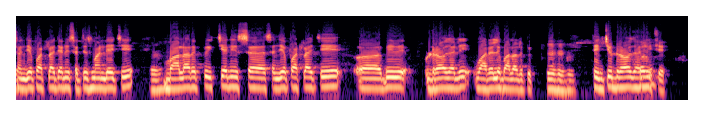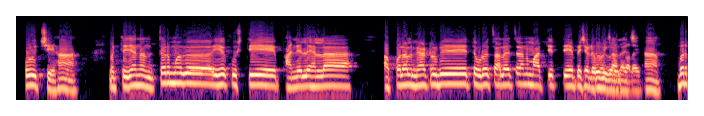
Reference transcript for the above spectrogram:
संजय पाटलाची आणि सतीश मांडेची बालारपिकची आणि संजय पाटलाची बी ड्रॉ झाली वारेले बालारपिक. त्यांची ड्रॉ झाली. पुळूची. हा. मग त्याच्यानंतर मग हे कुस्ती फानेल ह्याला अप्पालाल मॅटवर बी तेवढं चालायचं आणि मातीत ते पेशा डबल चालायचं. हा. बरं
